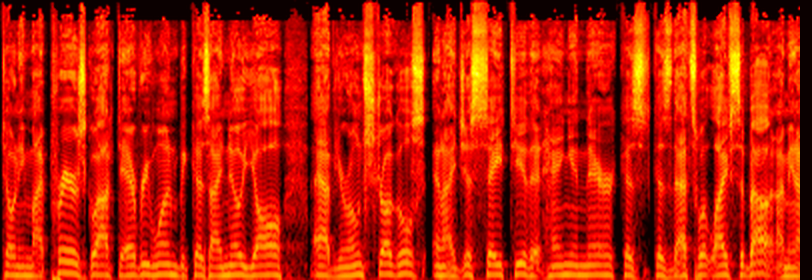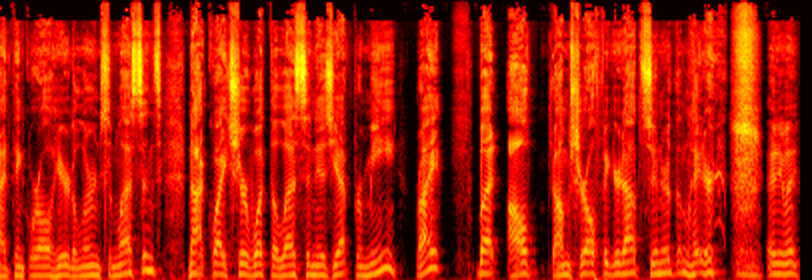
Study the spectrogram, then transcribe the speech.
Tony, my prayers go out to everyone because I know y'all have your own struggles. And I just say to you that hang in there because that's what life's about. I mean, I think we're all here to learn some lessons. Not quite sure what the lesson is yet for me, right? But I'll I'm sure I'll figure it out sooner than later. anyway,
